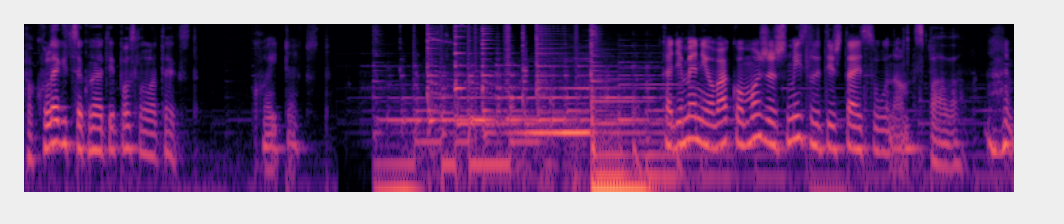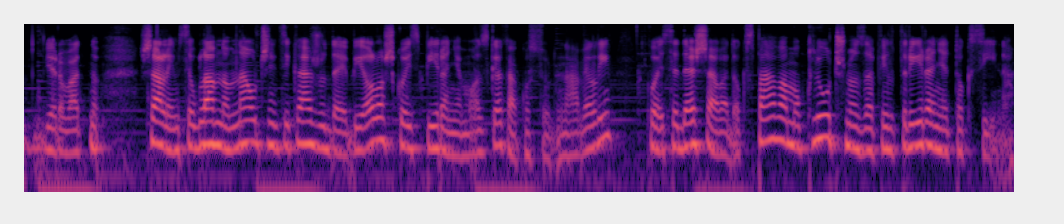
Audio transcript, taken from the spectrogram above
Pa kolegica koja ti je poslala tekst. Koji tekst? Kad je meni ovako, možeš misliti šta je s Unom? Spava. Vjerovatno. Šalim se, uglavnom naučnici kažu da je biološko ispiranje mozga, kako su naveli, koje se dešava dok spavamo, ključno za filtriranje toksina.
